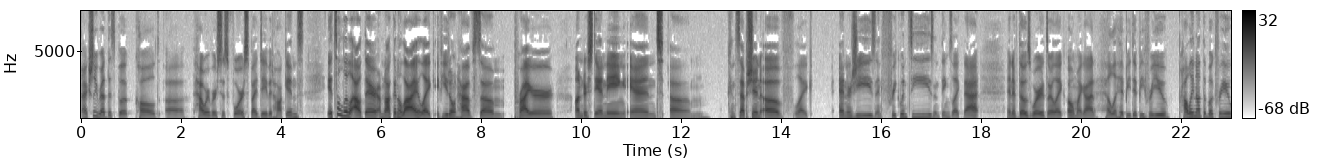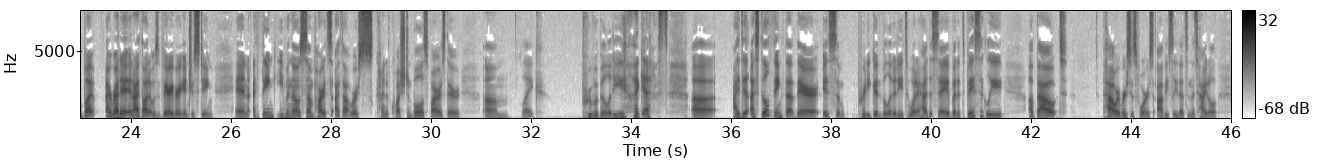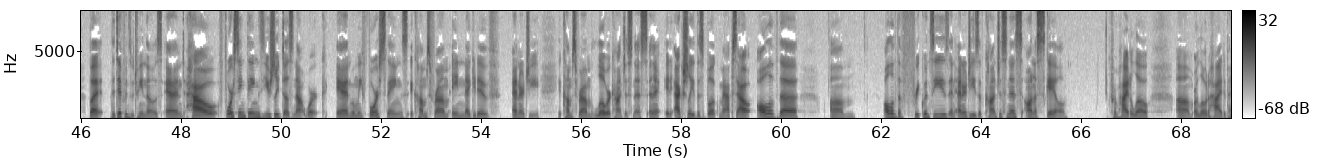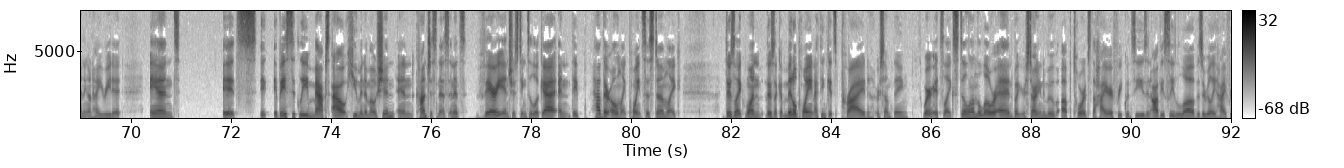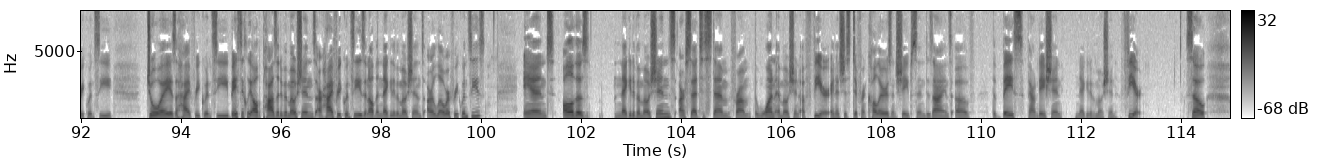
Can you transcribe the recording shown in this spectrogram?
I actually read this book called uh, Power versus Force by David Hawkins. It's a little out there. I'm not gonna lie. Like if you don't have some prior understanding and um, conception of like energies and frequencies and things like that. And if those words are like, oh my God, hella hippy dippy for you, probably not the book for you, but I read it and I thought it was very, very interesting. And I think even though some parts I thought were kind of questionable as far as their um, like provability, I guess, uh, I did. I still think that there is some pretty good validity to what it had to say, but it's basically about power versus force. Obviously, that's in the title, but the difference between those and how forcing things usually does not work. And when we force things, it comes from a negative energy. It comes from lower consciousness, and it, it actually this book maps out all of the um, all of the frequencies and energies of consciousness on a scale from high to low um, or low to high depending on how you read it. And it's it, it basically maps out human emotion and consciousness. And it's very interesting to look at. And they have their own like point system. Like there's like one there's like a middle point. I think it's pride or something where it's like still on the lower end but you're starting to move up towards the higher frequencies. And obviously love is a really high frequency joy is a high frequency basically all the positive emotions are high frequencies and all the negative emotions are lower frequencies and all of those negative emotions are said to stem from the one emotion of fear. And it's just different colors and shapes and designs of the base foundation negative emotion, fear. So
